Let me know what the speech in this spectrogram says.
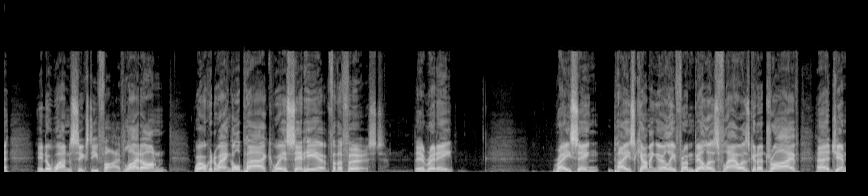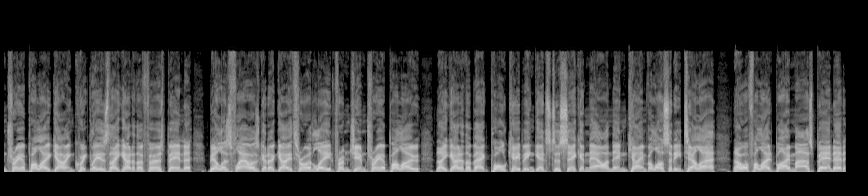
into 165. Light on. Welcome to Angle Park. We're set here for the first. They're ready. Racing, pace coming early from Bella's Flowers, going to drive. Uh, Gem Tree Apollo going quickly as they go to the first bend. Bella's Flowers going to go through and lead from Gem Tree Apollo. They go to the back. Paul Keeping gets to second now, and then came Velocity Teller. They were followed by Mars Bandit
